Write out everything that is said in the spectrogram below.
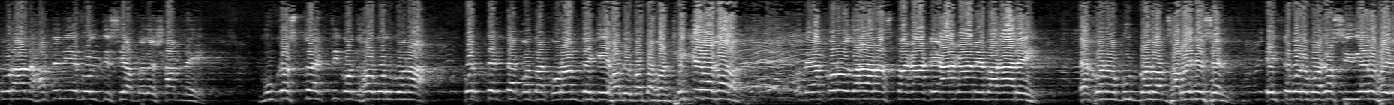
কোরআন হাতে নিয়ে বলতেছি আপনাদের সামনে। মুখস্থ একটি কথাও বলব না। প্রত্যেকটা কথা কোরআন থেকেই হবে, কথা ঠিক না তবে এখনও যারা রাস্তাঘাটে আগানে বাগানে, এখনও বুট বাদাম ছাড়াই দিয়েছেন একটু বড় বসার সিরিয়াল হয়ে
